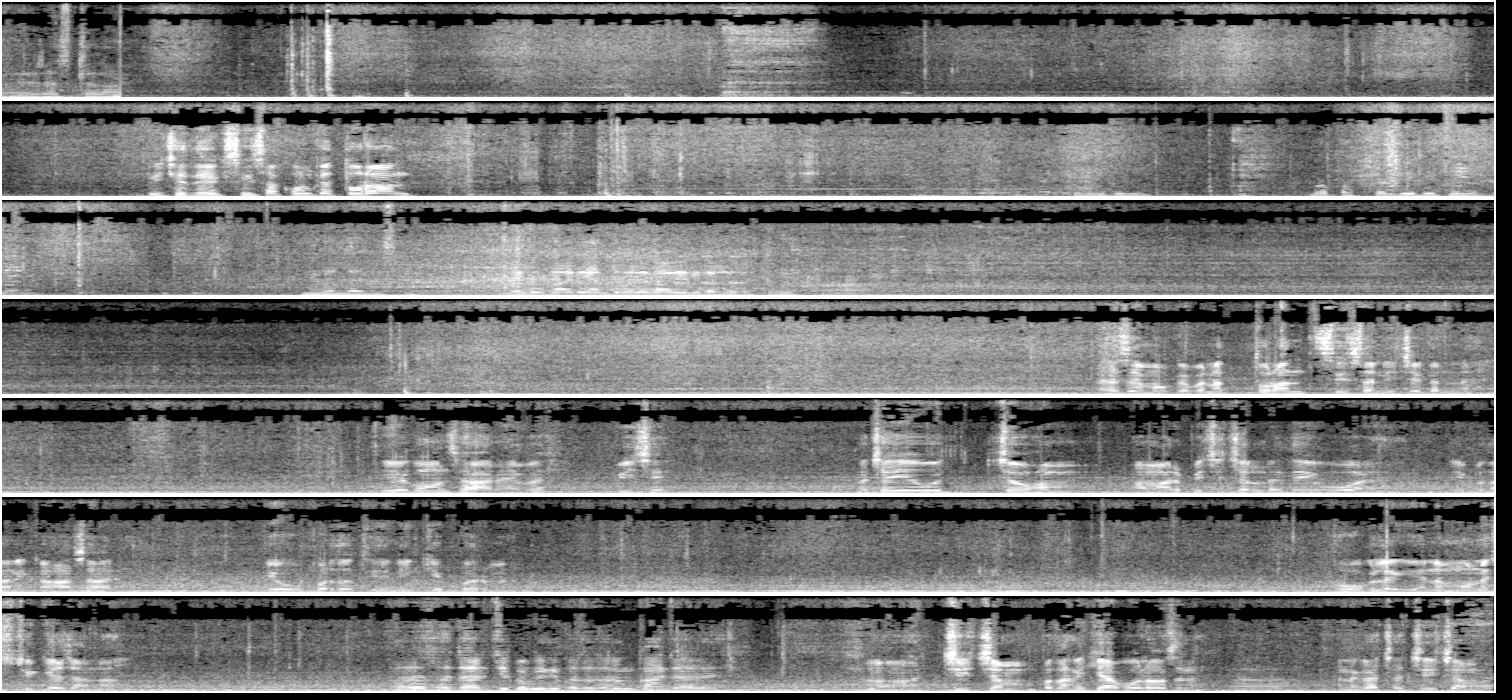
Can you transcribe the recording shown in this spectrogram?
अरे रास्ता कहाँ पीछे देख शीशा खोल के तुरंत। बस पत्थर भी निकल निकल जाएगी इसमें। देखो गाड़ी वाले गाड़ी निकल रही है। ऐसे मौके पर ना तुरंत शीशा नीचे करना है। ये कौन से आ रहे हैं भाई पीछे। अच्छा ये वो जब हम हमारे पीछे चल रहे थे वो हैं। ये पता नहीं कहाँ से आ रहे हैं। ये ऊपर तो थे नहीं किब्बर में। भूख लगी है ना मोनेस्ट्री क्या जाना? अरे सरदार जी को भी नहीं पता था हम कहाँ जा रहे हैं। हाँ चीचम पता नहीं क्या बोला उसने। हाँ। मैंने कहा अच्छा चीचम।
